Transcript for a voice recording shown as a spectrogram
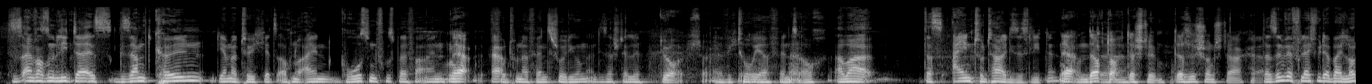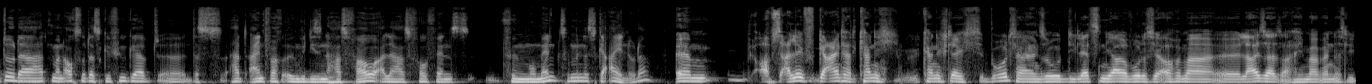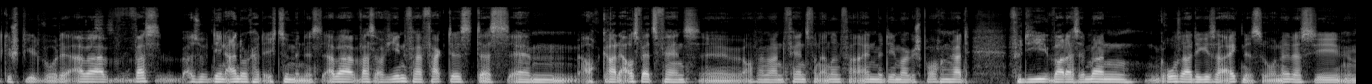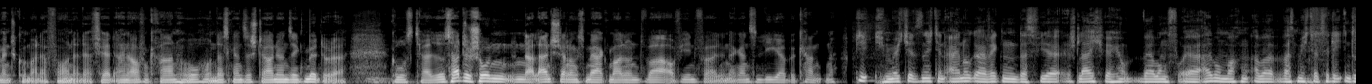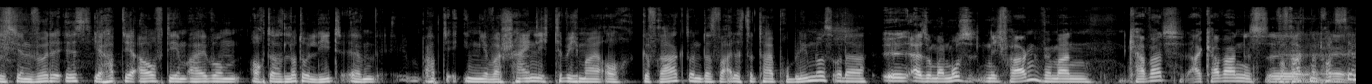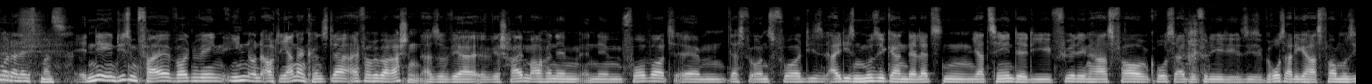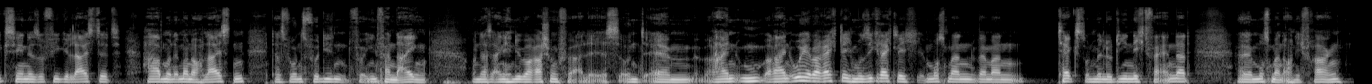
es ist einfach so ein Lied, da ist gesamt Köln, die haben natürlich jetzt auch nur einen großen Fußballverein, Ja, ja. Fortuna-Fans, Entschuldigung an dieser Stelle, Ja, ja- äh, Victoria-Fans Ja. auch. Aber das ein total, dieses Lied, ne? Ja, Und, doch, doch, äh, das stimmt. Das ist schon stark. Ja. Da sind wir vielleicht wieder bei Lotto, da hat man auch so das Gefühl gehabt, äh, das hat einfach irgendwie diesen HSV, alle HSV-Fans für einen Moment zumindest geeint, oder? Ähm, Ob es alle geeint hat, kann ich, kann ich schlecht beurteilen. So die letzten Jahre wurde es ja auch immer äh, leiser, sag ich mal, wenn das Lied gespielt wurde. Aber was, also den Eindruck hatte ich zumindest. Aber was auf jeden Fall Fakt ist, dass ähm, auch gerade Auswärtsfans, äh, auch wenn man Fans von anderen Vereinen, mit denen man gesprochen hat, für die war das immer ein großartiges Ereignis, so, ne, dass sie, Mensch, guck mal da vorne, da fährt einer auf den Kran hoch und das ganze Stadion singt mit oder Großteil. Also es hatte schon ein Alleinstellungsmerkmal und war auf jeden Fall in der ganzen Liga bekannt. Ne? Ich, ich möchte jetzt nicht den Eindruck erwecken, dass wir Schleichwerbung für euer Album machen, aber was mich tatsächlich interessieren würde, ist, ihr habt ja auf dem Album auch das Lotto-Lied, ähm, habt ihr ihn ja wahrscheinlich, tippe ich mal, auch gefragt und das war alles total problemlos oder? Äh, Also man muss nicht fragen, wenn man covert. Äh, Covern ist. Äh, fragt man trotzdem äh, oder lässt man's? Nee, in diesem Fall wollten wir ihn, ihn und auch die anderen Künstler einfach überraschen. Also wir, wir schreiben auch in dem, in dem Vorwort, ähm, dass wir uns vor diesen, all diesen Musikern der letzten Jahrzehnte, die für den HSV großartig, für die, diese großartige HSV-Musikszene so viel geleistet haben und immer noch leisten, dass wir uns vor diesen, vor ihnen verneigen. Und das eigentlich eine Überraschung für alle ist. Und ähm, rein, rein urheberrechtlich, musikrechtlich muss man, wenn man Text und Melodie nicht verändert, äh, muss man auch nicht fragen.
